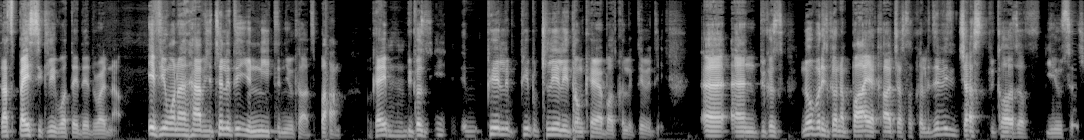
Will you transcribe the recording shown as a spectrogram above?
That's basically what they did right now. If you want to have utility, you need the new cards. Bam. Okay, Mhm. because people clearly don't care about collectivity uh, and because nobody's gonna buy a card just for collectivity just because of usage.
